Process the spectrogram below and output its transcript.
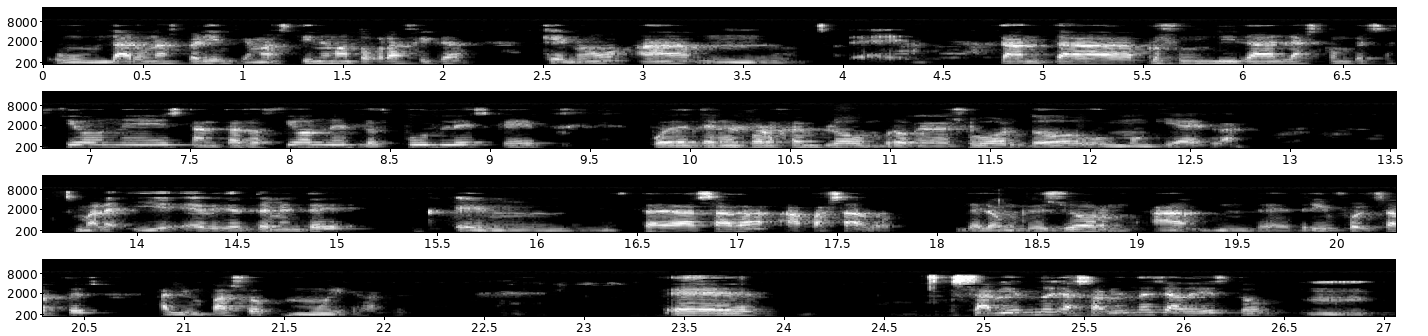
un- dar una experiencia más cinematográfica que no a mm, eh, tanta profundidad en las conversaciones, tantas opciones, los puzzles que puede tener, por ejemplo, un Broken Sword o un Monkey Island. ¿Vale? Y evidentemente en esta saga ha pasado de Longest Journey a de Dreamfall Chapters hay un paso muy grande. Eh, sabiendo ya, sabiendo ya de esto, mm,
